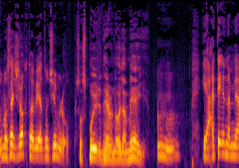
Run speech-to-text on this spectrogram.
kan man slett ikke råkne ved at hun kommer opp. Så spyren her og nøyla meg. Mhm. Ja, det er nemlig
